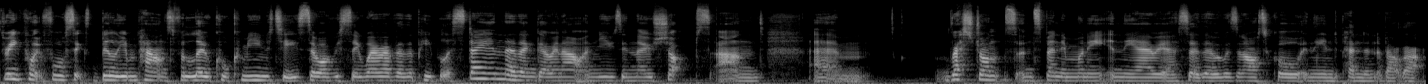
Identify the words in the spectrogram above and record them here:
3.46 billion pounds for local communities. So obviously, wherever the people are staying, they're then going out and using those shops and um, restaurants and spending money in the area. So there was an article in the Independent about that.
